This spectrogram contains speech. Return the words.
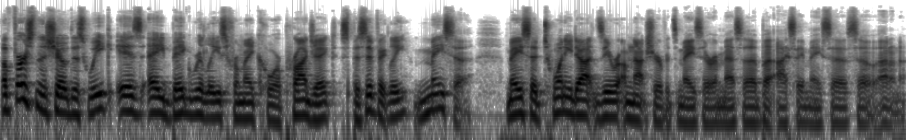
Up first in the show this week is a big release from a core project, specifically Mesa. Mesa 20.0, I'm not sure if it's Mesa or Mesa, but I say Mesa, so I don't know.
